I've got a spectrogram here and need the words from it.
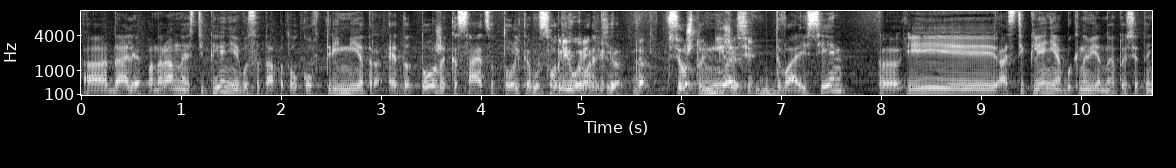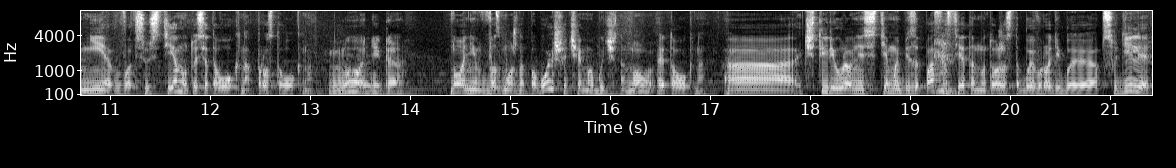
А, далее, панорамное остекление, высота потолков 3 метра. Это тоже касается только высоких Приорити, квартир. Да. Все, что ниже 2,7 Э, и остекление обыкновенное, то есть это не во всю стену, то есть это окна, просто окна. Ну, они, да. Ну, они, возможно, побольше, чем обычно, но это окна. А, четыре уровня системы безопасности, это мы тоже с тобой вроде бы обсудили.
